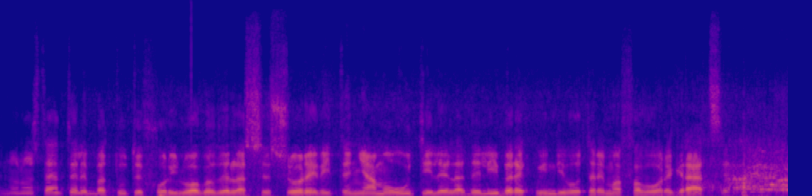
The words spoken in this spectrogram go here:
Nonostante le battute fuori luogo dell'assessore riteniamo utile la delibera e quindi voteremo a favore. Grazie.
